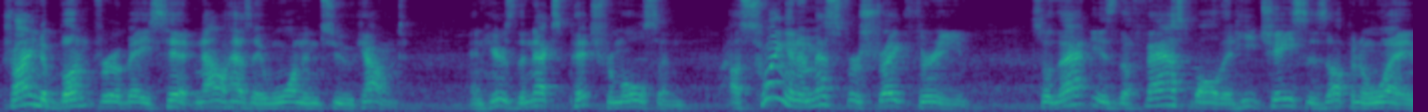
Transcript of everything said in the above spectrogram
trying to bunt for a base hit, now has a 1 and 2 count. And here's the next pitch from Olson. A swing and a miss for strike three. So that is the fastball that he chases up and away.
